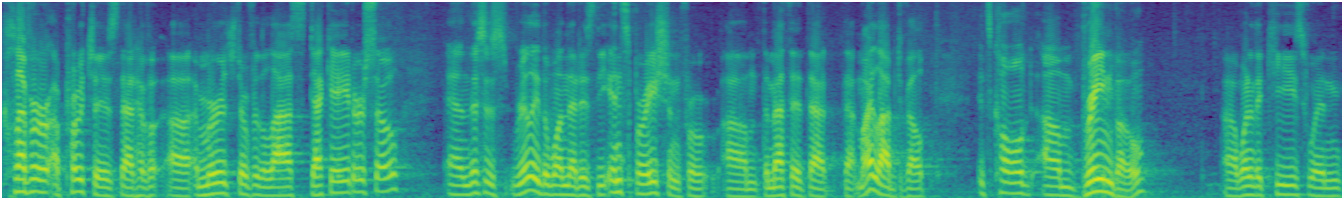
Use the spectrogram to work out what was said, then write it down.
clever approaches that have uh, emerged over the last decade or so. And this is really the one that is the inspiration for um, the method that, that my lab developed. It's called um, Brainbow. Uh, one of the keys when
